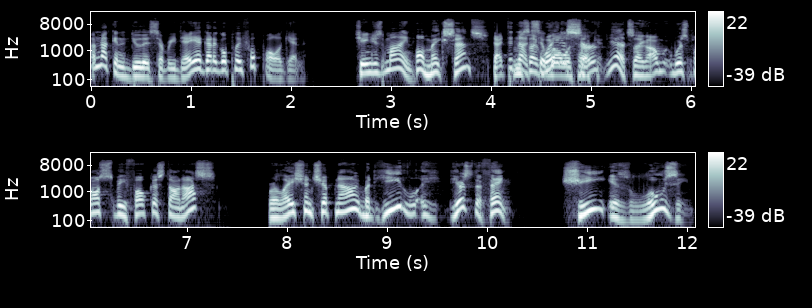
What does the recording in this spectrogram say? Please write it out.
I'm not going to do this every day. I got to go play football again." Change his mind. Oh, makes sense. That did not like, sit wait well a with second. her. Yeah, it's like we- we're supposed to be focused on us relationship now, but he. Here's the thing, she is losing,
